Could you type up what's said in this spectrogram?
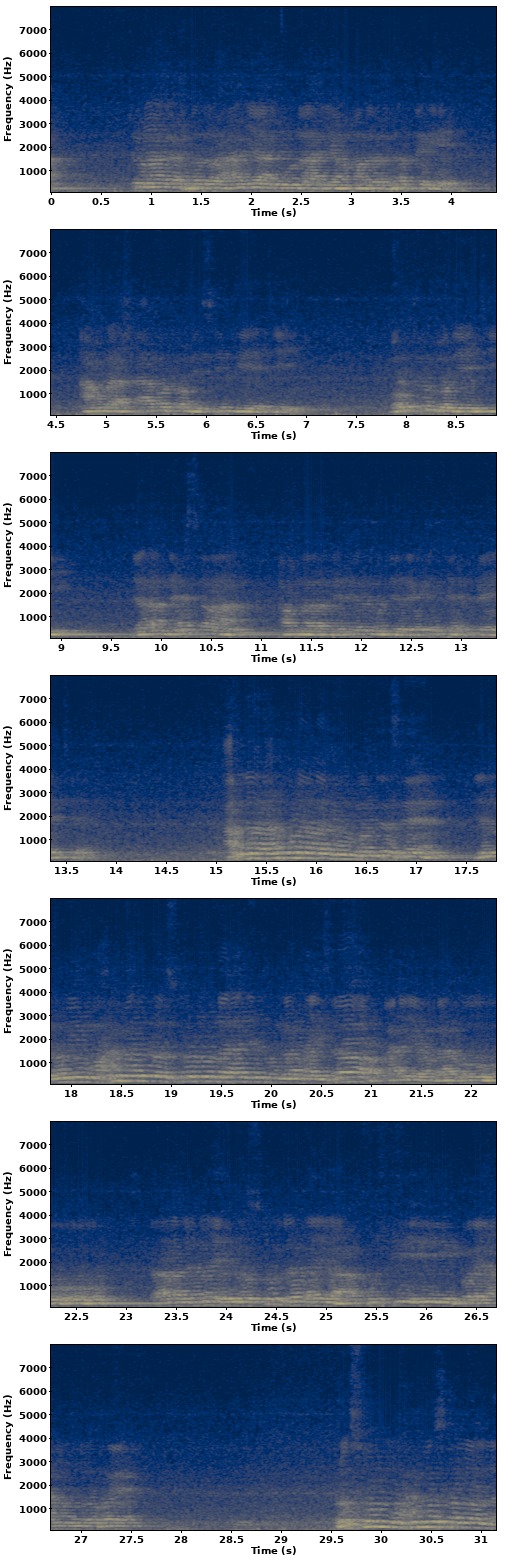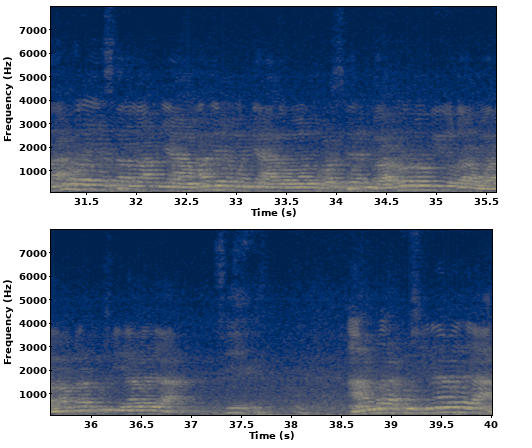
চুনাঘাট হাজি আলিয়া মাদ্রাসা থেকে আমরা স্বাগত মিছিল দিয়েছি, বক্তব্য দিয়েছি। যারা চালান আপনারা নেটের মধ্যে দেখেছেন, পেয়েছেন। আলামিন বলতেছেন যে নবী মুহাম্মদ রাসূলুল্লাহ যে তোমরা পাইছো পাইও বাবু তারা যেন এই রসুল দেখাইয়া খুশি করে আনন্দ করে রসুল মুহাম্মদ সাল্লাল্লাহু আলাইহি সাল্লাম যে আমাদের মধ্যে আগমন করছেন বারো আমরা খুশি না বেজা আমরা খুশি না বেজা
